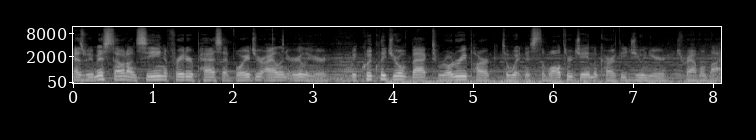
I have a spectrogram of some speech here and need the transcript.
As we missed out on seeing a freighter pass at Voyageur Island earlier, we quickly drove back to Rotary Park to witness the Walter J. McCarthy Jr. travel by.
